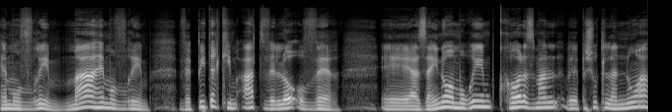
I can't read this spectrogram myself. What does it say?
הם עוברים, מה הם עוברים, ופיטר כמעט ולא עובר. אה, אז היינו אמורים כל הזמן פשוט לנוע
